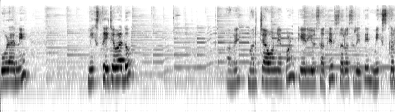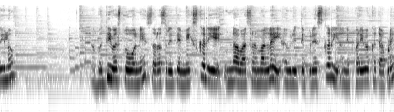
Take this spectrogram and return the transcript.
બોળાને મિક્સ થઈ જવા દો. હવે મરચાઓને પણ કેરીઓ સાથે સરસ રીતે મિક્સ કરી લો. આ બધી વસ્તુઓને સરસ રીતે મિક્સ કરી ઊંડા વાસણમાં લઈ આવી રીતે પ્રેસ કરી અને ફરી વખત આપણે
